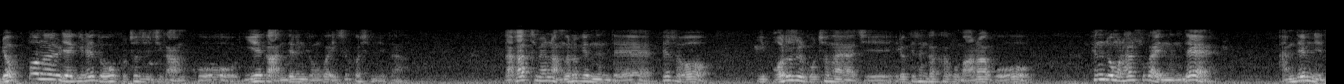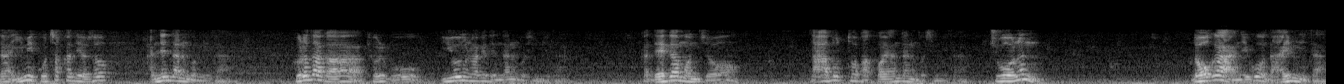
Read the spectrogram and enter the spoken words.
몇 번을 얘기를 해도 고쳐지지가 않고 이해가 안 되는 경우가 있을 것입니다. 나 같으면 안 그러겠는데 해서 이 버릇을 고쳐놔야지 이렇게 생각하고 말하고 행동을 할 수가 있는데 안 됩니다. 이미 고착화되어서 안 된다는 겁니다. 그러다가 결국 이혼을 하게 된다는 것입니다. 그러니까 내가 먼저 나부터 바꿔야 한다는 것입니다. 주어는 너가 아니고 나입니다.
